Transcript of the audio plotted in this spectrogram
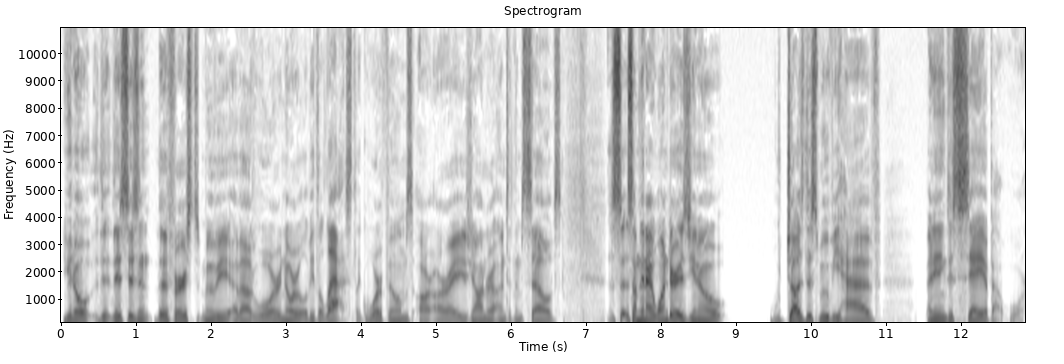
you know, th- this isn't the first movie about war, nor will it be the last. Like war films are, are a genre unto themselves. So, something I wonder is, you know, does this movie have anything to say about war?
